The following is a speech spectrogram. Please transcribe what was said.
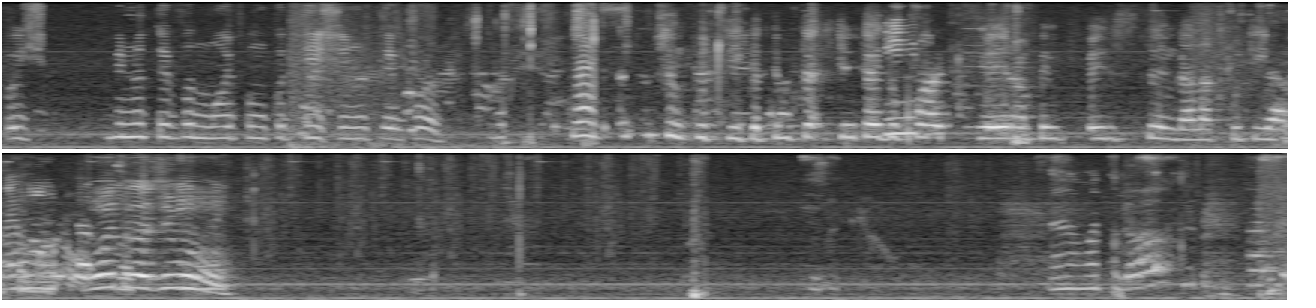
Păi și nu te văd, mă uit pe un cutii și nu te văd. Nice. nu sunt cutii, că te, uita, te uitai după alții, eu eram pe, pe stânga la cutia asta, mă rog. nu mai trage, mă. Uh, what the... Da? Haide,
